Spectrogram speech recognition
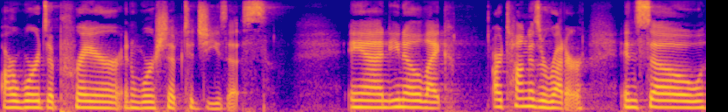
are words of prayer and worship to Jesus. And, you know, like our tongue is a rudder. And so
